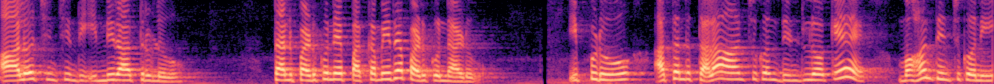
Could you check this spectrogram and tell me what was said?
ఆలోచించింది ఇన్ని రాత్రులు. తను పడుకునే పక్క మీదే పడుకున్నాడు. ఇప్పుడు అతను తల ఆంచుకొని దిండులోకే మొహం దించుకొని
